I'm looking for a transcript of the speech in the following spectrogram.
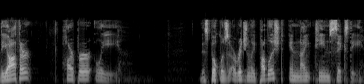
The author, Harper Lee. This book was originally published in 1960.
